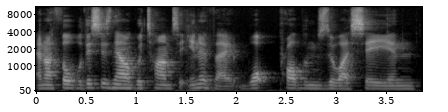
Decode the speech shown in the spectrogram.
And I thought, well, this is now a good time to innovate. What problems do I see? And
